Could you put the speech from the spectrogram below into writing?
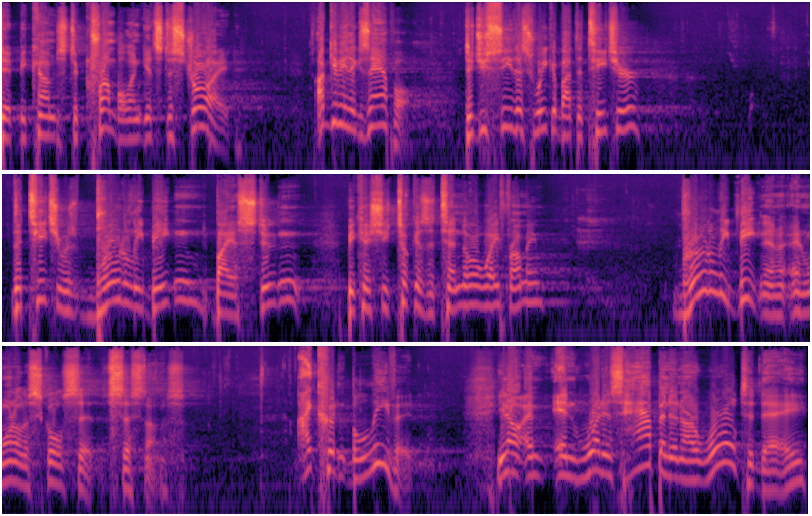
that becomes to crumble and gets destroyed. I'll give you an example. Did you see this week about the teacher? The teacher was brutally beaten by a student because she took his Nintendo away from him. Brutally beaten in, in one of the school systems. I couldn't believe it. You know, and, and what has happened in our world today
